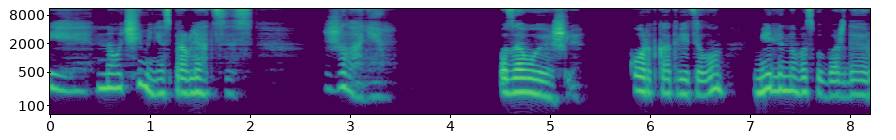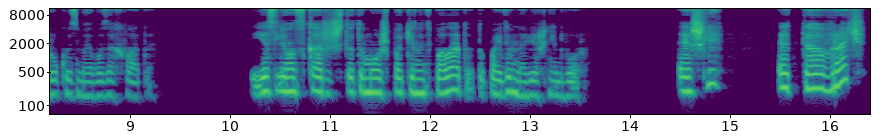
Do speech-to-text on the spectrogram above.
И научи меня справляться с желанием. «Позову Эшли», — коротко ответил он, медленно высвобождая руку из моего захвата. «Если он скажет, что ты можешь покинуть палату, то пойдем на верхний двор». «Эшли? Это врач?»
